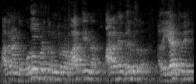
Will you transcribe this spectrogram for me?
அதை நாங்க கொடுமைப்படுத்தணும்னு சொல்ற வார்த்தையை நான் அறவே வெறுக்கிறோம் அதை ஏற்கவே இல்லை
